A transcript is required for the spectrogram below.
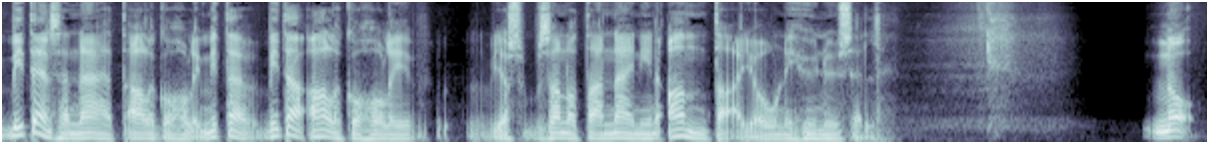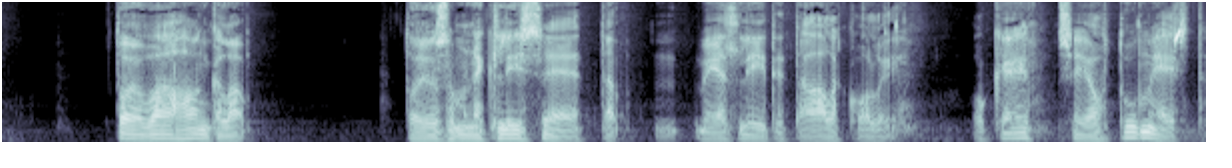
miten sä näet alkoholi? Mitä, mitä alkoholi, jos sanotaan näin, niin antaa Jouni Hynyselle? No, toi on vähän hankala. Toi on semmoinen klisee, että meidät liitetään alkoholiin. Okei, se johtuu meistä.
